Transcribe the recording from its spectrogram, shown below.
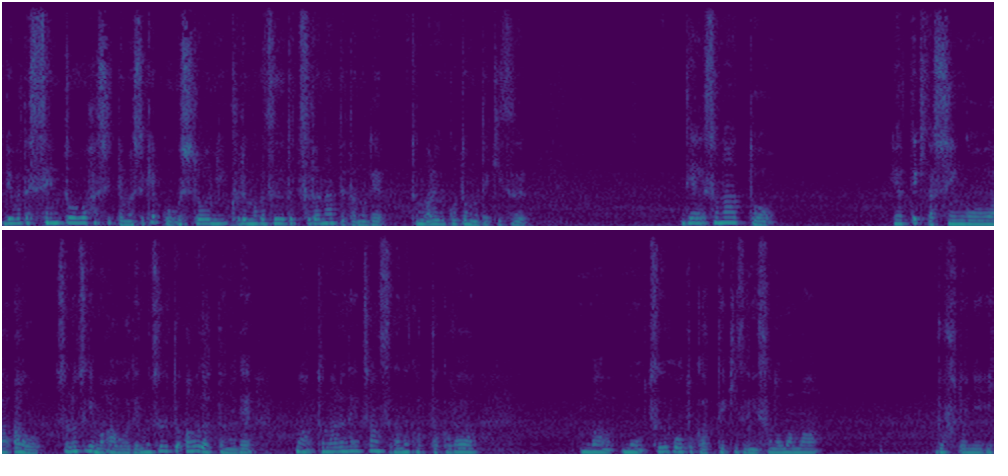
で私先頭を走ってまして結構後ろに車がずっと連なってたので止まることもできず。でその後やってきた信号は青。その次も青でもずっと青だったのでまあ止まるねチャンスがなかったからまあもう通報とかできずにそのままロフトに行っ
